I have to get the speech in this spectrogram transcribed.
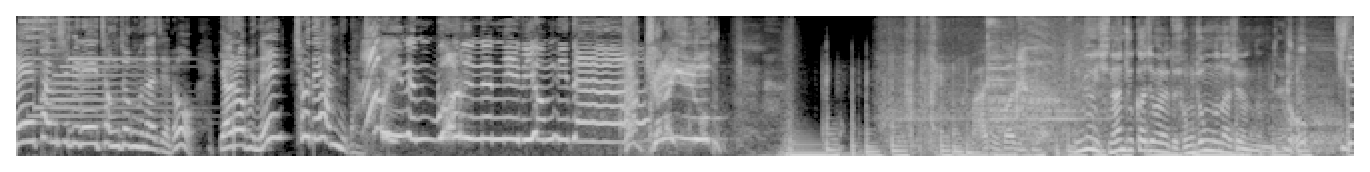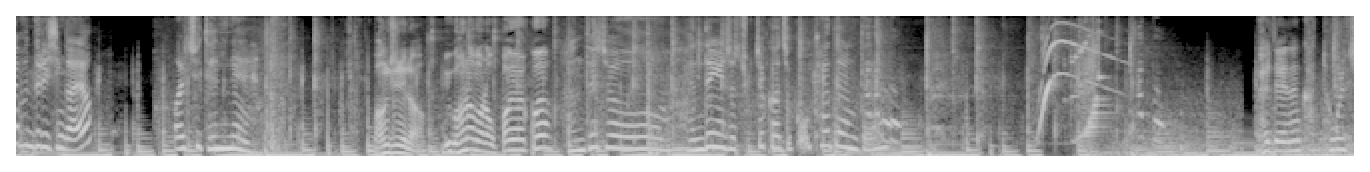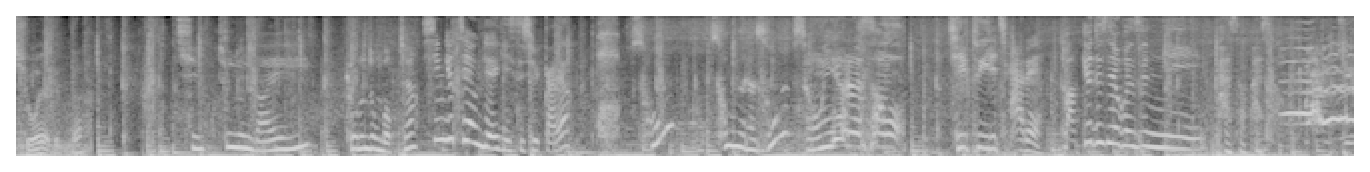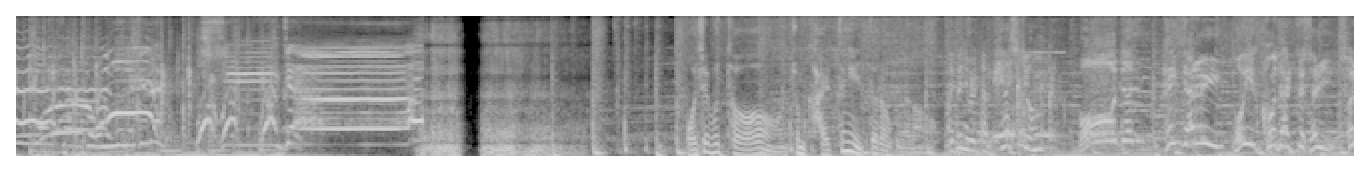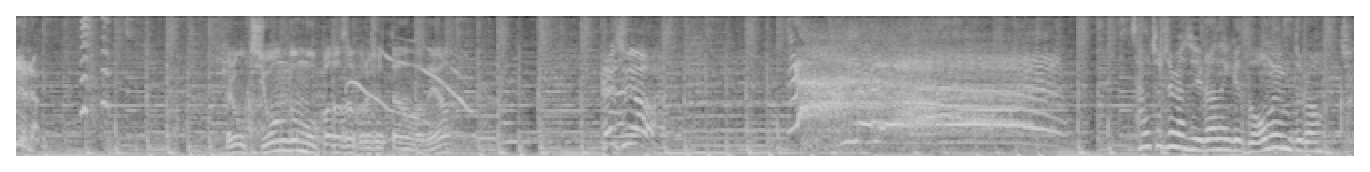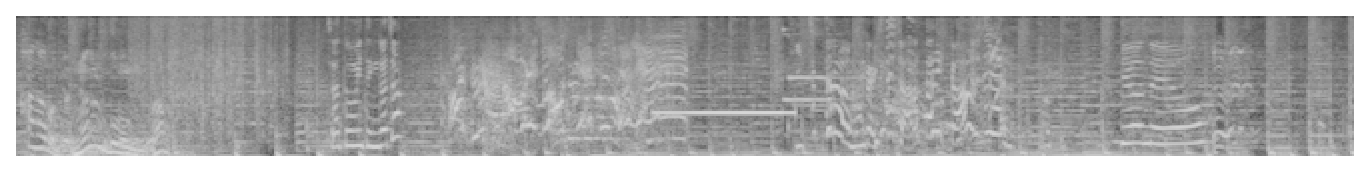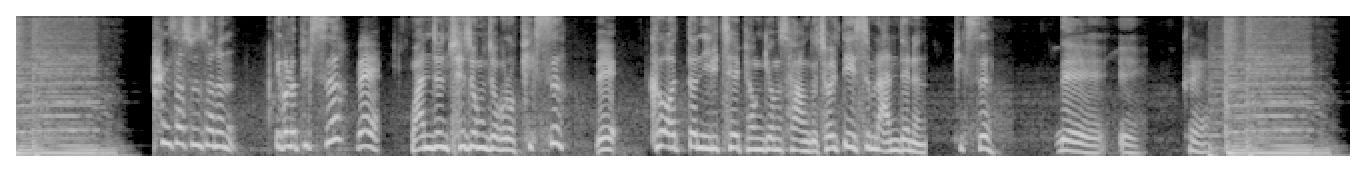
제31회 정종문화제로 여러분을 초대합니다. 저희는 모르는 일이옵니다. 닥쳐라 이놈! 분명히 지난주까지만 해도 정종문화제였는데 기자분들이신가요? 얼추 됐네. 망준이랑 이거 하나만 하고 빠이 할 거야? 안 되죠. 엔딩에서 축제까지 꼭 해야 되는데. 패드에는 카톡을 지워야겠다. 질투는 나의 힘? 결혼 좀 먹자. 신규 채용 계획이 있으실까요? 송유란 송? 송이열어서 질투 일 잘해. 맡겨주세요, 군수님. 봐서 봐서. 어제부터 좀 갈등이 있더라고요. 대표님 일단 피하시죠. 모든 행사를 보이콧할 것을 선언함. 결국 지원금 못 받아서 그러셨다는 거네요? 상처 주면서 일하는 게 너무 힘들어. 하나로 몇 년을 묵어먹는 거야? 자, 도움이 된 거죠? 아, 그래! 아무리 좋은 이 축제라면 뭔가 있을 줄 알았다니까! 미안해요. 행사 순서는 이걸로 픽스? 네. 완전 최종적으로 픽스? 네, 그 어떤 일체 변경 사항도 절대 있으면 안 되는 픽스. 네, 예. 그래요.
